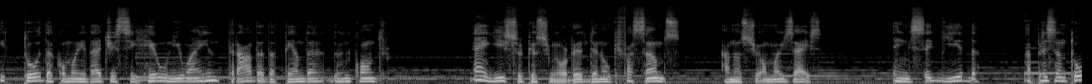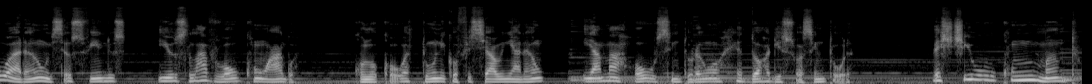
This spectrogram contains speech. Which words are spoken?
e toda a comunidade se reuniu à entrada da tenda do encontro. É isso que o Senhor ordenou que façamos, anunciou Moisés. Em seguida, apresentou Arão e seus filhos e os lavou com água. Colocou a túnica oficial em Arão e amarrou o cinturão ao redor de sua cintura. Vestiu-o com um manto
